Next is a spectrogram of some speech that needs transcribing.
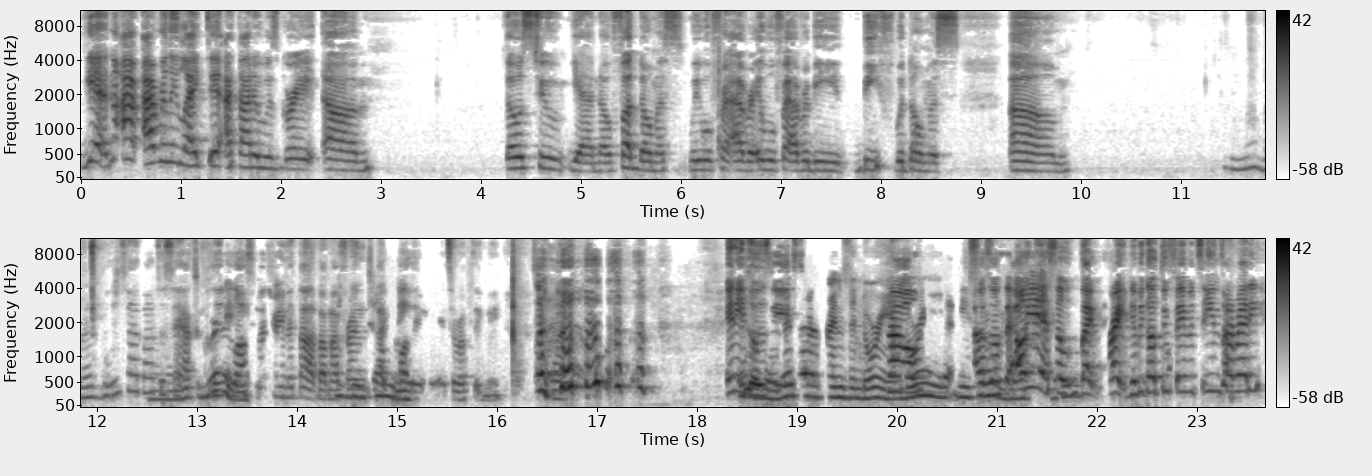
yeah, no, I, I really liked it. I thought it was great. Um, those two, yeah, no, fuck Domas. We will forever. It will forever be beef with Domas. Um, what was I about to say? I completely lost my train of thought by my friend interrupting me. Anywho, friends than Dorian. So, Dorian let me. I was gonna say, oh yeah, so like, right? Did we go through favorite scenes already?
